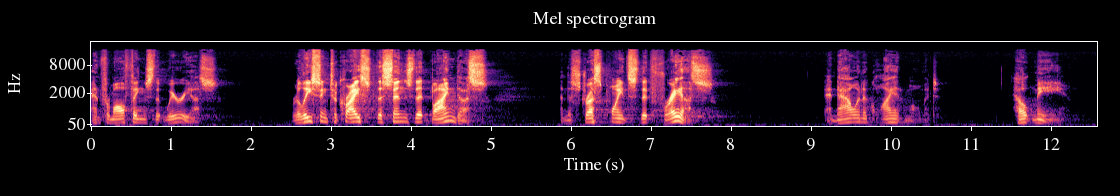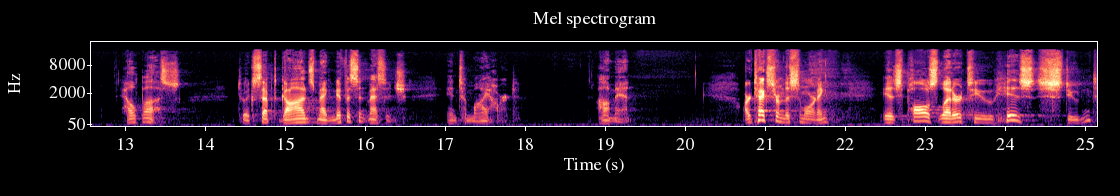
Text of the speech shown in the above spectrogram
and from all things that weary us, releasing to Christ the sins that bind us and the stress points that fray us. And now, in a quiet moment, help me, help us to accept God's magnificent message into my heart. Amen. Our text from this morning is Paul's letter to his student,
